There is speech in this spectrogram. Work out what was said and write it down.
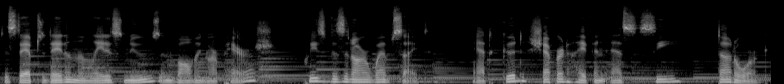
To stay up to date on the latest news involving our parish, please visit our website at goodshepherd-sc.org.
